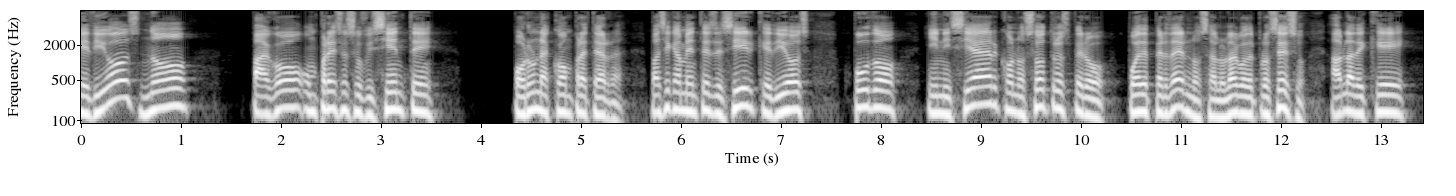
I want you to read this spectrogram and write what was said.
que Dios no pagó un precio suficiente por una compra eterna. Básicamente es decir que Dios pudo iniciar con nosotros, pero puede perdernos a lo largo del proceso. Habla de que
